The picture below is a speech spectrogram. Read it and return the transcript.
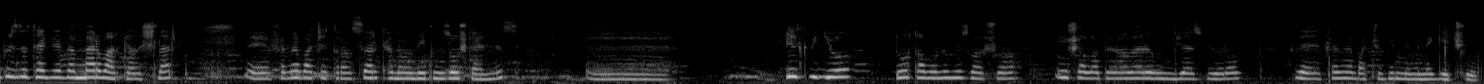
Hepinize tekrardan merhaba arkadaşlar. Ee, Fenerbahçe Transfer kanalına hepiniz hoş geldiniz. Ee, ilk video 4 abonemiz var şu an. İnşallah beraber büyüyeceğiz diyorum. Ve Fenerbahçe gündemine geçiyorum.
